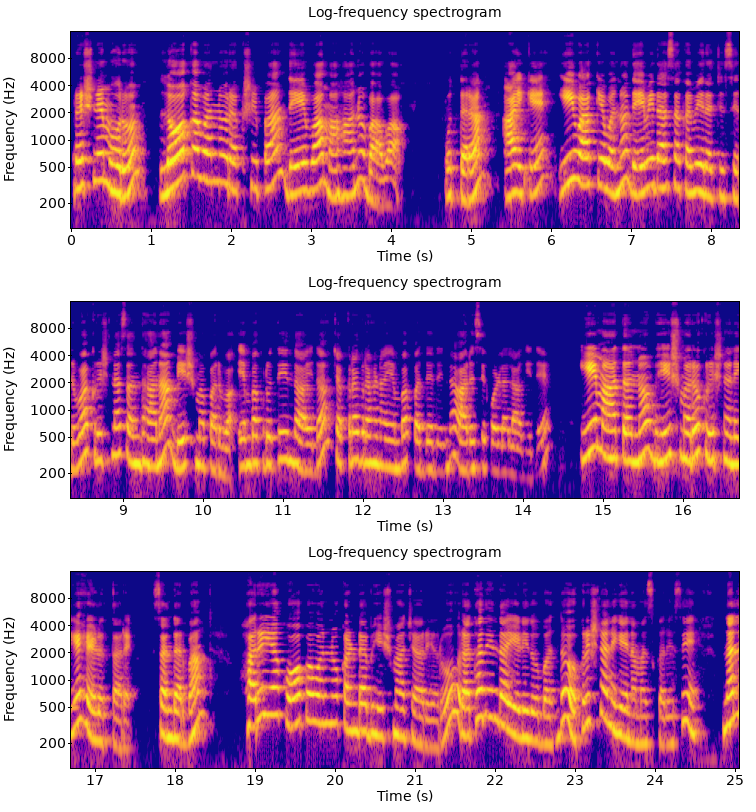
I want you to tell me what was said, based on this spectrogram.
ಪ್ರಶ್ನೆ ಮೂರು, ಲೋಕವನ್ನು ರಕ್ಷಿಪ ದೇವ ಮಹಾನುಭಾವ. ಉತ್ತರ, ಆಯ್ಕೆ, ಈ ವಾಕ್ಯವನ್ನು ದೇವಿದಾಸ ಕವಿ ರಚಿಸಿರುವ ಕೃಷ್ಣ ಸಂಧಾನ ಭೀಷ್ಮ ಪರ್ವ ಎಂಬ ಕೃತಿಯಿಂದ ಆಯ್ದ ಚಕ್ರಗ್ರಹಣ ಎಂಬ ಪದ್ಯದಿಂದ ಆರಿಸಿಕೊಳ್ಳಲಾಗಿದೆ. ಈ ಮಾತನ್ನು ಭೀಷ್ಮರು ಕೃಷ್ಣನಿಗೆ ಹೇಳುತ್ತಾರೆ. ಸಂದರ್ಭ ಹರಿಯ ಕೋಪವನ್ನು ಕಂಡ ಭೀಷ್ಮಾಚಾರ್ಯರು ರಥದಿಂದ ಇಳಿದು ಬಂದು ಕೃಷ್ಣನಿಗೆ ನಮಸ್ಕರಿಸಿ, ನನ್ನ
